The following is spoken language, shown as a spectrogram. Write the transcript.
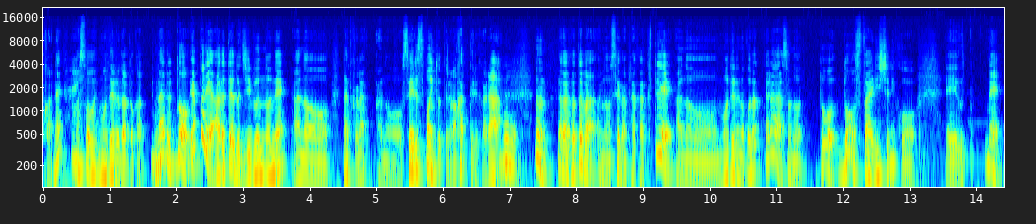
とかね、まあ、そういうモデルだとかってなると、やっぱりある程度自分のねあのなんとかなあのセールスポイントっていうのは分かってるから、ほう。うん、だから例えばあの背が高くてあのモデルの子だったらそのどうどうスタイリッシュにこう、えーうね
